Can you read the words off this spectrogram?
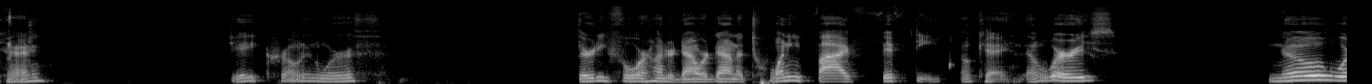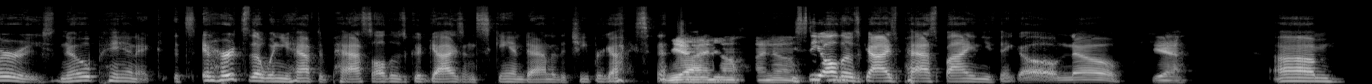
Okay. Jake Cronenworth. 3,400. Now we're down to 2,550. Okay, no worries. No worries, no panic. It's it hurts though when you have to pass all those good guys and scan down to the cheaper guys. yeah, I know. I know. You see all those guys pass by and you think, "Oh no." Yeah. Um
